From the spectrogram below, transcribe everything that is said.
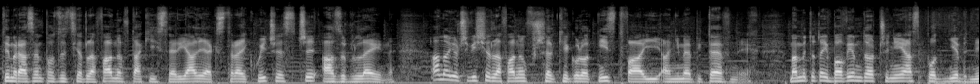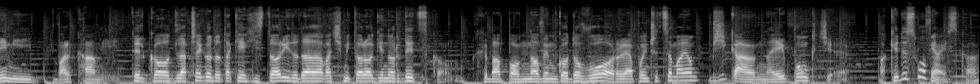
Tym razem pozycja dla fanów takich seriali jak Strike Witches czy Azur Lane, a no i oczywiście dla fanów wszelkiego lotnictwa i anime bitewnych. Mamy tutaj bowiem do czynienia z podniebnymi walkami. Tylko dlaczego do takiej historii dodawać mitologię nordycką? Chyba po nowym God of War Japończycy mają bzika na jej punkcie. A kiedy słowiańska?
